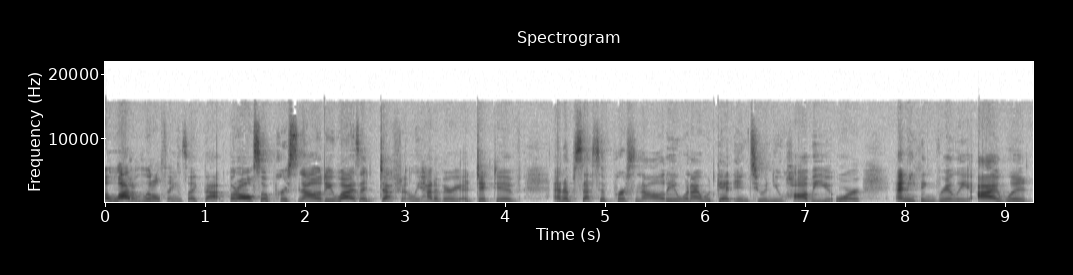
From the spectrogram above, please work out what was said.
A lot of little things like that, but also personality wise, I definitely had a very addictive and obsessive personality. When I would get into a new hobby or anything really, I would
